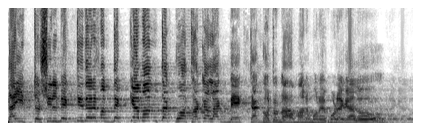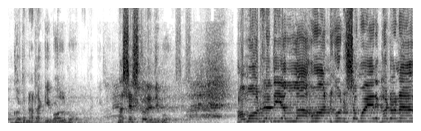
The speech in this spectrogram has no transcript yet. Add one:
দায়িত্বশীল ব্যক্তিদের মধ্যে কেমন তাকুয়া থাকা লাগবে? একটা ঘটনা আমার মনে পড়ে গেল। ঘটনাটা কি বলব? না, শেষ করে দিব। অমর রাদি আল্লাহ আনহুর সময়ের ঘটনা।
